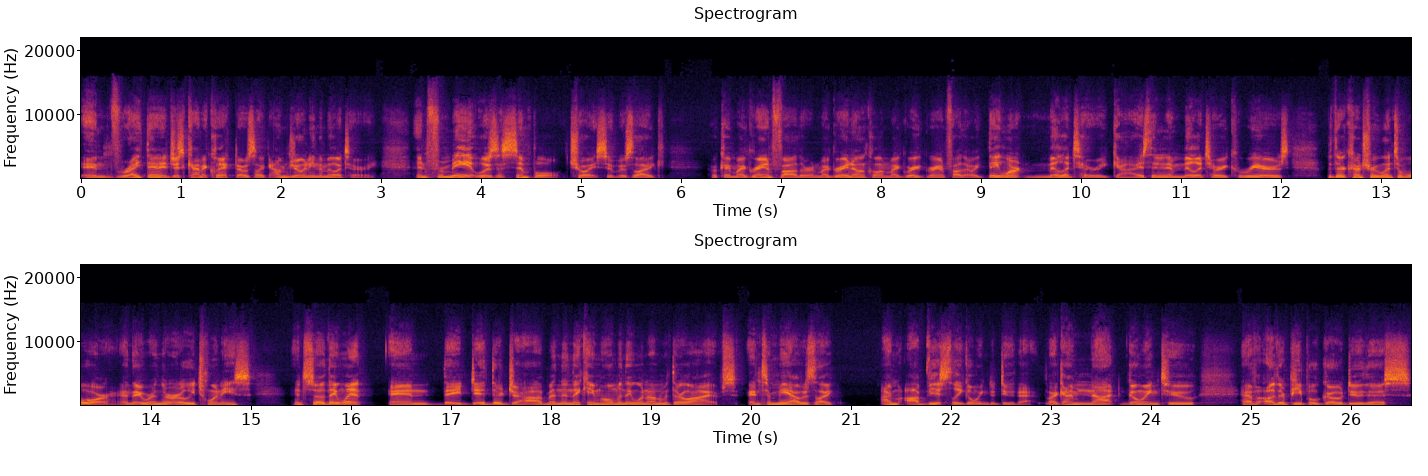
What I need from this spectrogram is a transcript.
And right then it just kind of clicked. I was like, I'm joining the military. And for me, it was a simple choice. It was like, Okay, my grandfather and my great uncle and my great grandfather, like they weren't military guys. They didn't have military careers, but their country went to war and they were in their early 20s. And so they went and they did their job and then they came home and they went on with their lives. And to me, I was like, I'm obviously going to do that. Like, I'm not going to have other people go do this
